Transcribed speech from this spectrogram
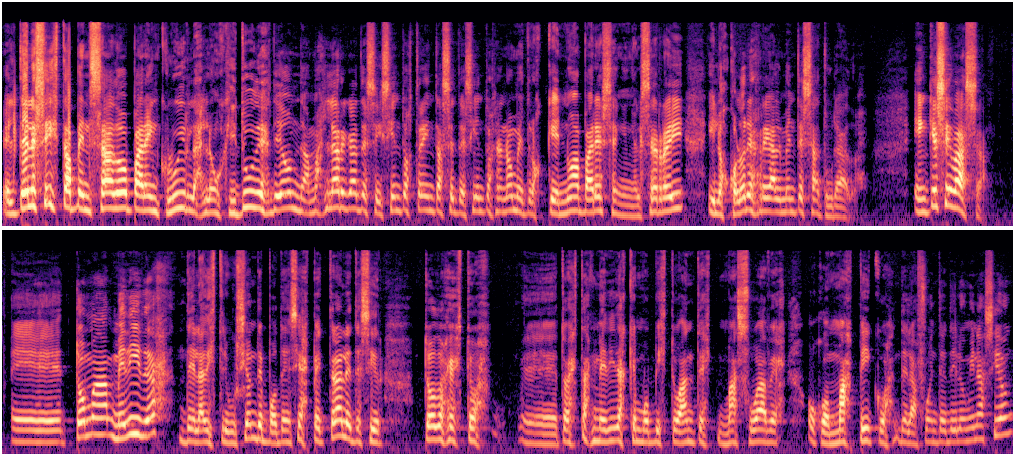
El TLC está pensado para incluir las longitudes de onda más largas de 630 a 700 nanómetros que no aparecen en el CRI y los colores realmente saturados. ¿En qué se basa? Eh, toma medidas de la distribución de potencia espectral, es decir, todos estos, eh, todas estas medidas que hemos visto antes más suaves o con más picos de la fuente de iluminación,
